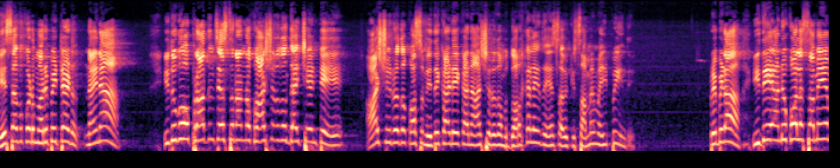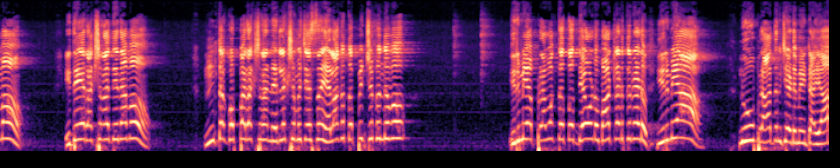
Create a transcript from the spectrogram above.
ఏసావు కూడా మొరపెట్టాడు. నాయనా ఇదిగో ప్రార్థన చేస్తున్నాను ఒక ఆశీర్వాదం దయచేయంటే. ఆశీర్వాదం కోసం వెతికాడే కానీ ఆశీర్వాదం దొరకలేదు సవికి సమయం అయిపోయింది. ప్రబిడ ఇదే అనుకూల సమయము ఇదే రక్షణ దినము. ఇంత గొప్ప రక్షణ నిర్లక్ష్యం చేసిన ఎలాగ తప్పించుకుందువు? ఇర్మియా ప్రవక్తతో దేవుడు మాట్లాడుతున్నాడు ఇర్మియా నువ్వు ప్రార్థన చేయడం ఏంటయ్యా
